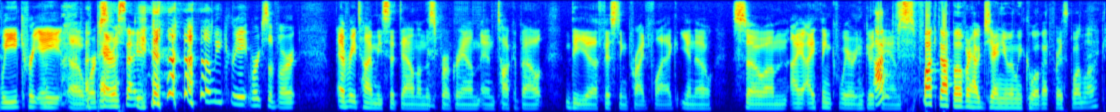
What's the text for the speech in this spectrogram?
we create uh, works. Parasite. we create works of art every time we sit down on this program and talk about the uh, fisting pride flag. You know, so um, I I think we're in good hands. I'm hands. fucked up over how genuinely cool that first one looked.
